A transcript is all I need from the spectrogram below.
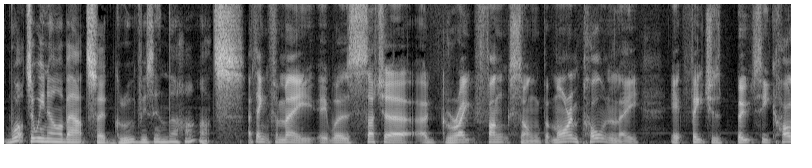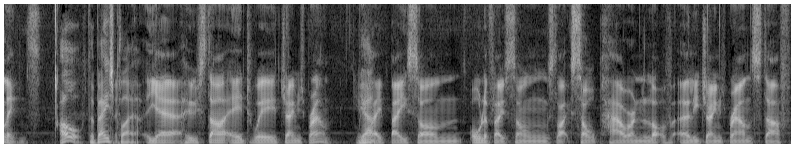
what do we know about uh, Groove is in the Hearts? I think for me, it was such a, a great funk song, but more importantly, it features Bootsy Collins. Oh, the bass player. Yeah, who started with James Brown. He Yeah. played bass on all of those songs like Soul Power and a lot of early James Brown stuff.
